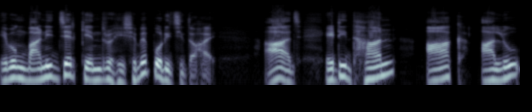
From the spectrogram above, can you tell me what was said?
এবং বাণিজ্যের কেন্দ্র হিসেবে পরিচিত হয়। আজ এটি ধান, আখ, আলু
